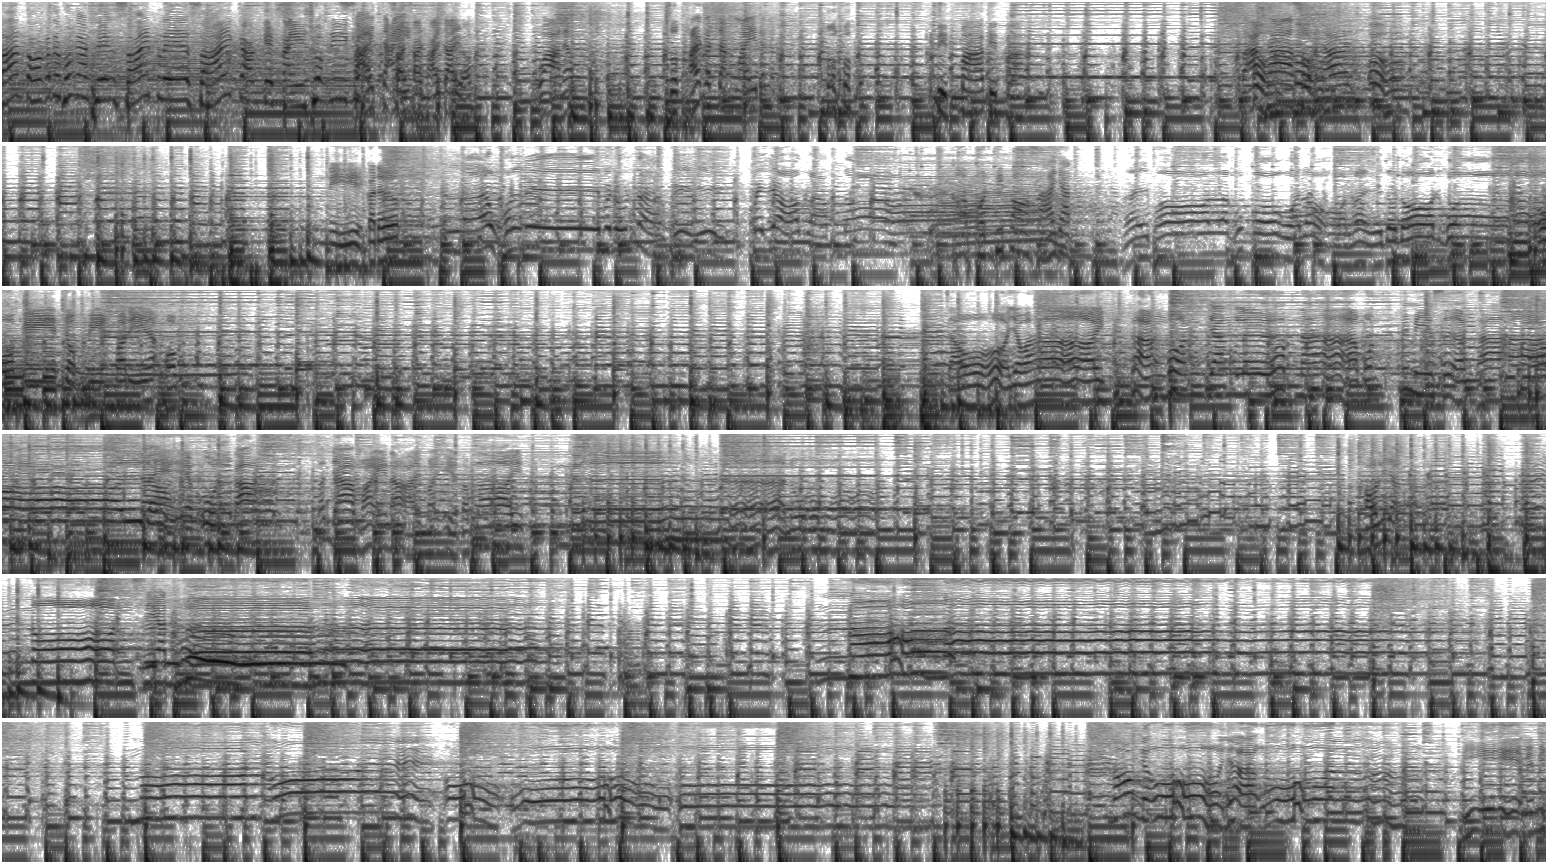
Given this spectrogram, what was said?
ารต่อกันด้วยผลงานเพลงสายเปลสายกางเกงในช่วงนี้ครับสายใจ สายสายสายใจเหรอ ว่าแล้ว สุดท้ายก็จังไรนะครับติดมาติดมาสามชาสุดท้ายโอ้โหนี่ก็เดิม จบเพลงพอดีนะผมเจ้าอย่าว่าข้างบนยังเลิบหน้ามนไม่มีเสื้อขายได้แอบอุ่นกายสัญญาไม่ได้ไม่ทำลาย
